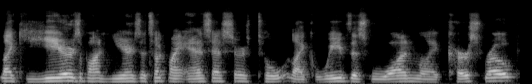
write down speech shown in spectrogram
like years upon years it took my ancestors to like weave this one like curse rope?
